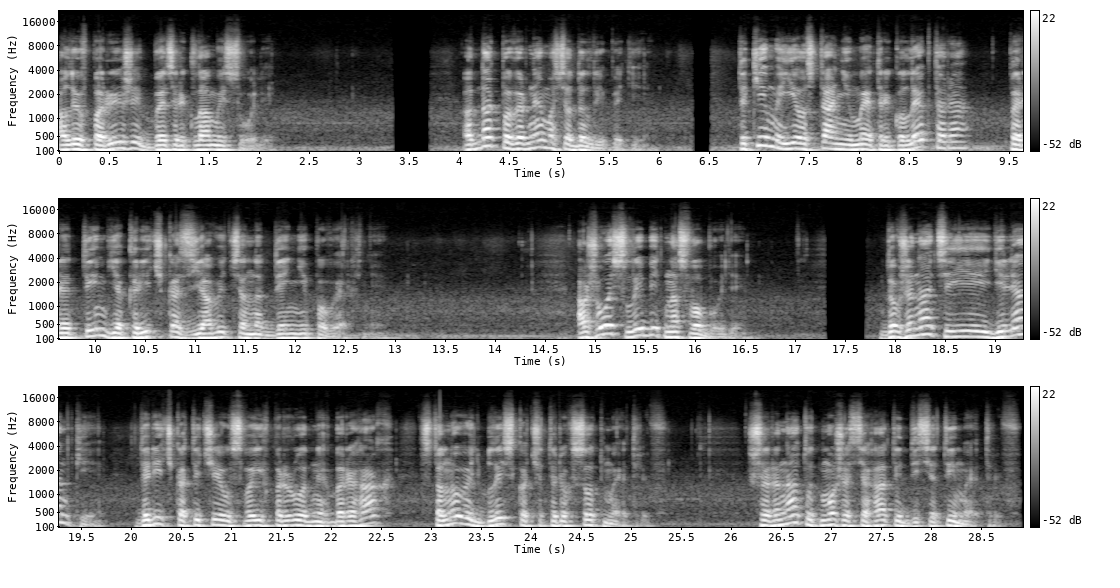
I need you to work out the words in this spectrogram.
але в Парижі без реклами солі. Однак повернемося до Либеді. Такими є останні метри колектора перед тим, як річка з'явиться на денній поверхні. Аж ось Либідь на свободі. Довжина цієї ділянки, де річка тече у своїх природних берегах, становить близько 400 метрів. Ширина тут може сягати 10 метрів.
